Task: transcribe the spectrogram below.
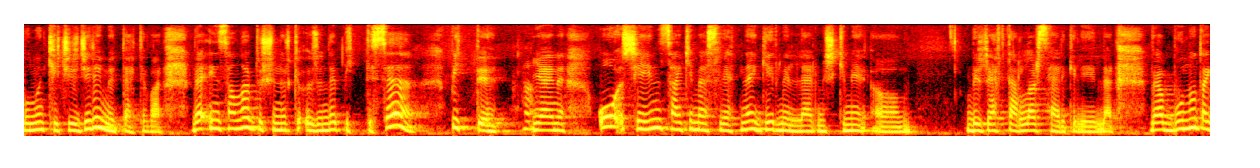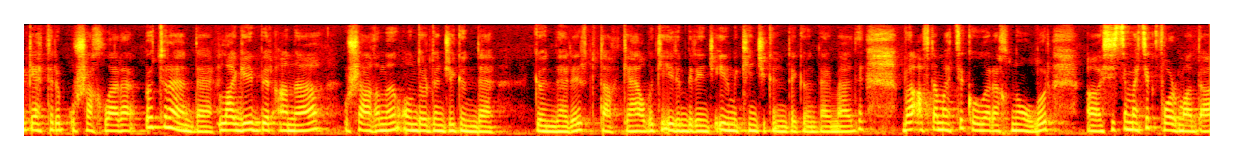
bunun keçiricilik müddəti var. Və insanlar düşünür ki, özündə bitdisə, bitdi. Hə. Yəni o şeyin sanki məsuliyyətinə girmirlərmiş kimi ə, bir rəftarlar sərgiləyirlər və bunu da gətirib uşaqlara ötürəndə laqeyd bir ana uşağını 14-cü gündə göndərir. Tutaq ki, halbuki 21-ci, 22-ci gündə göndərməlidir və avtomatik olaraq nə olur? Sistematik formada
